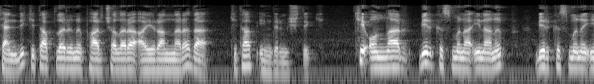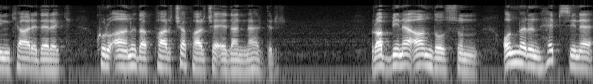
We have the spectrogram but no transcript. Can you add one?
kendi kitaplarını parçalara ayıranlara da kitap indirmiştik. Ki onlar bir kısmına inanıp bir kısmını inkar ederek Kur'an'ı da parça parça edenlerdir. Rabbine andolsun onların hepsine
